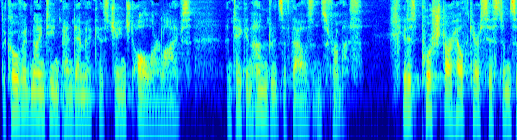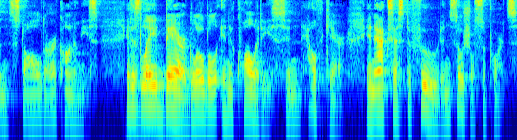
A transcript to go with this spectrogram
The COVID 19 pandemic has changed all our lives and taken hundreds of thousands from us. It has pushed our healthcare systems and stalled our economies. It has laid bare global inequalities in healthcare, in access to food and social supports.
